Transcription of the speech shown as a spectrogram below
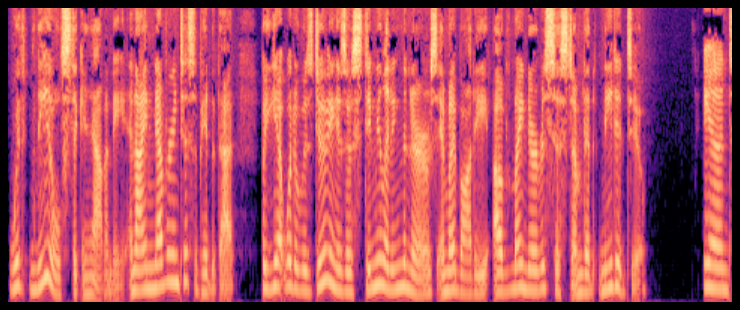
with needles sticking out of me. And I never anticipated that. But yet what it was doing is it was stimulating the nerves in my body of my nervous system that it needed to. And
